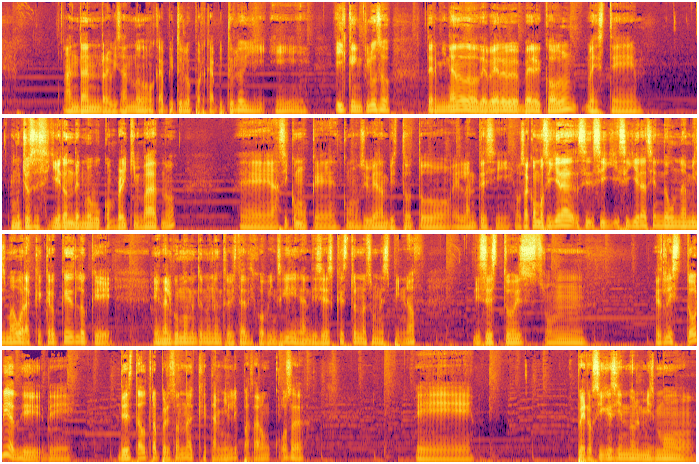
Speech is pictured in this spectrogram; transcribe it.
Andan revisando capítulo por capítulo y y que incluso terminando de ver Better Call, este, muchos se siguieron de nuevo con Breaking Bad, ¿no? Eh, así como que, como si hubieran visto todo el antes y, o sea, como siguiera, si, siguiera siendo una misma obra, que creo que es lo que en algún momento en una entrevista dijo Vince Gilligan, dice, es que esto no es un spin-off, dice, esto es un, es la historia de, de, de esta otra persona que también le pasaron cosas. Eh, pero sigue siendo el mismo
